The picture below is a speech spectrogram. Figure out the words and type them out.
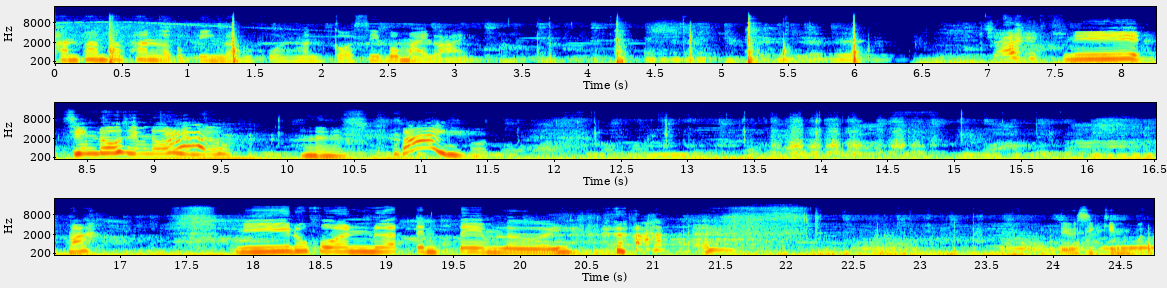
พันพันพันพันแล้วก็ปิ้งแล้วทุกคน มันก็ซีบ่ใหม่หลาย นี่ชิมดูชิมดูชิมดูไปมานี่ทุกคนเนื้อเต็มเต็มๆเลย เดี๋ยวสิกินเบิก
